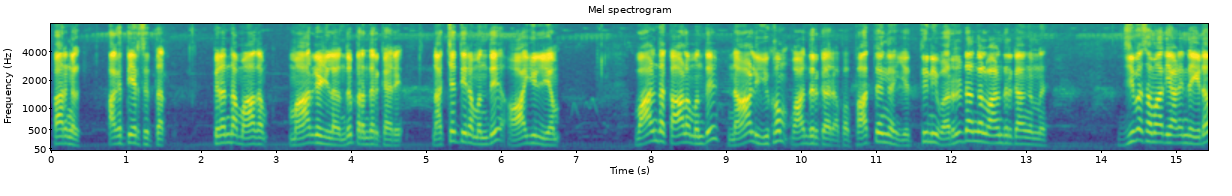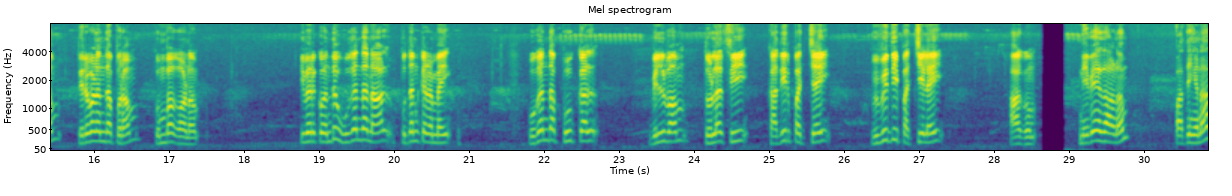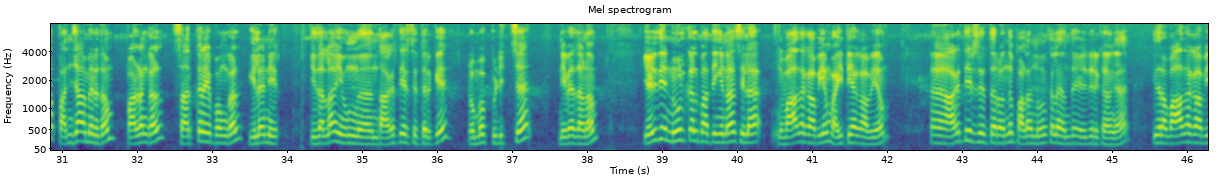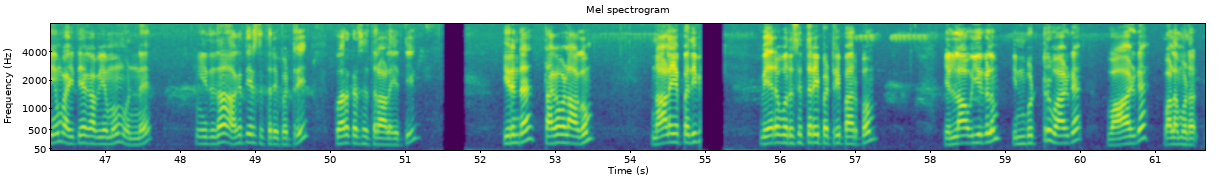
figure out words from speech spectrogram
பாருங்கள் அகத்தியர் சித்தர். பிறந்த மாதம் மார்கழியில் வந்து பிறந்திருக்காரு. நட்சத்திரம் வந்து ஆயுள்யம் வாழ்ந்த காலம் வந்து நாலு யுகம் வாழ்ந்திருக்காரு. அப்போ பார்த்துங்க எத்தனை வருடங்கள் வாழ்ந்திருக்காங்கன்னு. ஜீவசமாதி அடைந்த இடம் திருவனந்தபுரம் கும்பகோணம். இவருக்கு வந்து உகந்த நாள் புதன்கிழமை. உகந்த பூக்கள் வில்வம் துளசி கதிர்பச்சை விபூதி பச்சிலை ஆகும். நிவேதானம் பார்த்திங்கன்னா பஞ்சாமிர்தம் பழங்கள் சர்க்கரை பொங்கல் இளநீர். இதெல்லாம் இவங்க இந்த அகத்தியர் சித்தருக்கு ரொம்ப பிடிச்ச நிவேதனம். எழுதிய நூல்கள் பார்த்திங்கன்னா சில வாதகாவியம் வைத்திய காவியம் அகத்தியர் சித்தர் வந்து பல நூல்களை வந்து எழுதியிருக்காங்க. இதில் வாதகாவியம் வைத்திய காவியமும் ஒன்று இதுதான் அகத்தியர் சித்தரை பற்றி கோரக்கர் சித்தர் ஆலயத்தில் இருந்த தகவலாகும். நாளைய பதிவு வேற ஒரு சித்தரை பற்றி பார்ப்போம். எல்லா உயிர்களும் இன்புற்று வாழ்க வாழ்க வளமுடன்.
